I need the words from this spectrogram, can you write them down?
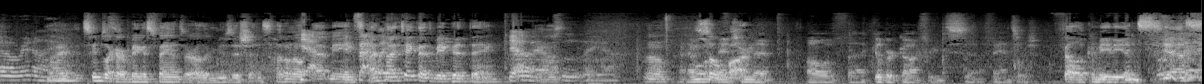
oh, right on. Right. It seems like our biggest fans are other musicians. I don't know Yeah, what that means. exactly. I, I take that to be a good thing. Oh, Yeah. absolutely, yeah. Oh, I won't so mention far. that all of uh, Gilbert Gottfried's uh, fans are. Fellow comedians. yes.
